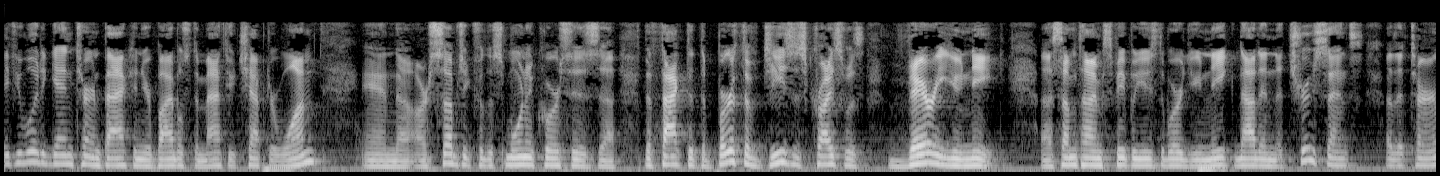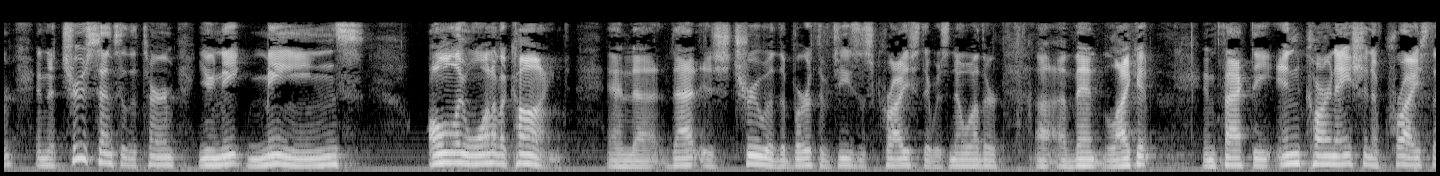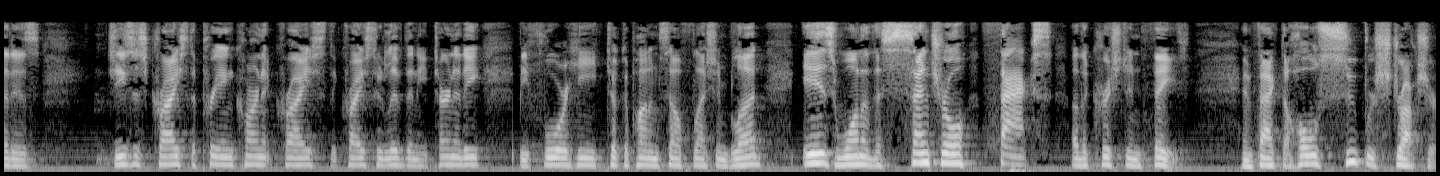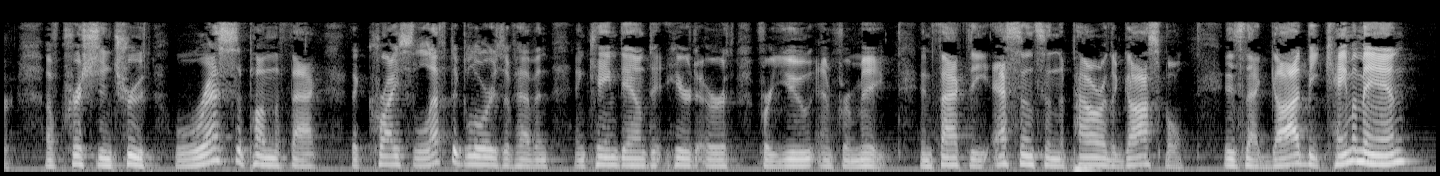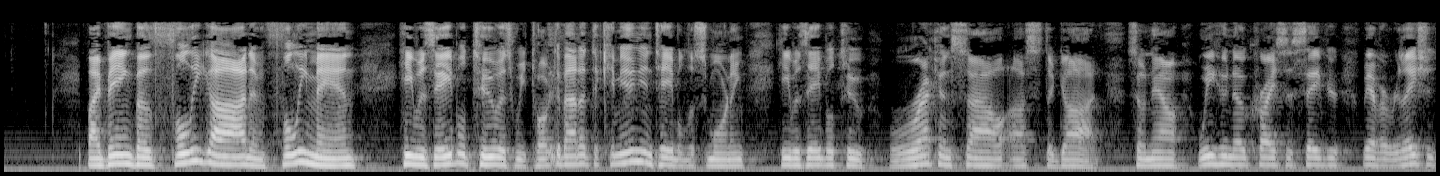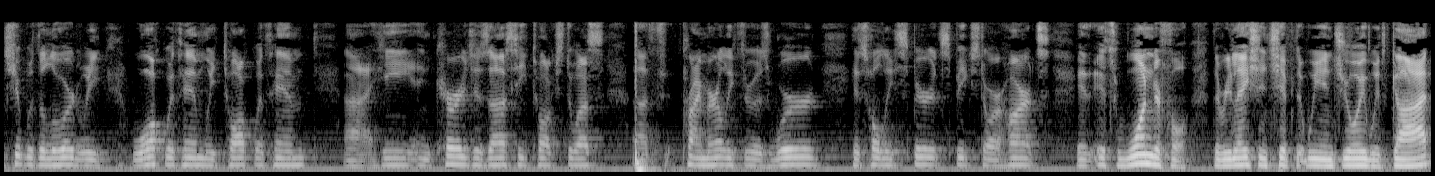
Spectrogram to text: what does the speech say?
If you would again turn back in your Bibles to Matthew chapter 1. And uh, our subject for this morning, of course, is uh, the fact that the birth of Jesus Christ was very unique. Uh, sometimes people use the word unique not in the true sense of the term. In the true sense of the term, unique means only one of a kind. And uh, that is true of the birth of Jesus Christ. There was no other uh, event like it. In fact, the incarnation of Christ, that is, Jesus Christ, the pre incarnate Christ, the Christ who lived in eternity before he took upon himself flesh and blood, is one of the central facts of the Christian faith. In fact, the whole superstructure of Christian truth rests upon the fact that Christ left the glories of heaven and came down to, here to earth for you and for me. In fact, the essence and the power of the gospel is that God became a man by being both fully God and fully man, he was able to, as we talked about at the communion table this morning, he was able to reconcile us to God. So now we who know Christ as Savior, we have a relationship with the Lord. We walk with Him, we talk with Him. Uh, he encourages us, He talks to us uh, th- primarily through His Word. His Holy Spirit speaks to our hearts. It, it's wonderful, the relationship that we enjoy with God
